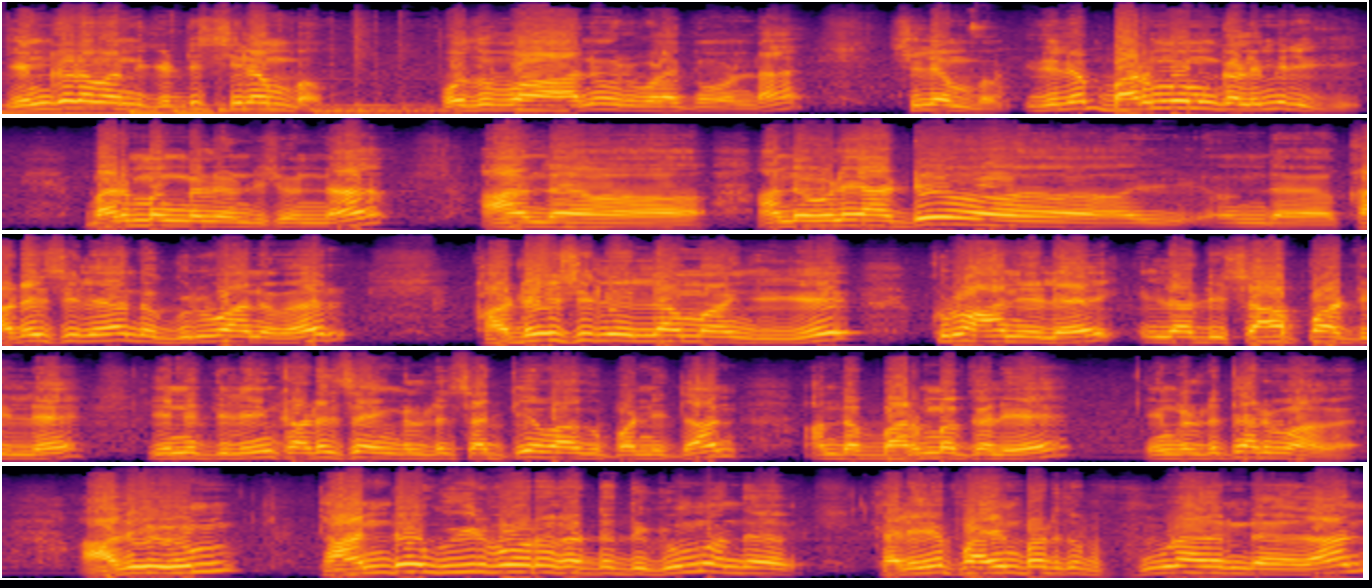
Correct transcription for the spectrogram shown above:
எங்களை வந்துக்கிட்டு சிலம்பம். பொதுவான ஒரு வழக்கம் வேண்டாம் சிலம்பம். இதில் பர்மங்களும் இருக்கு. பர்மங்கள் என்று சொன்னால் அந்த அந்த விளையாட்டு அந்த கடைசியில் அந்த குருவானவர் கடைசியில் இல்லாமல் வாங்கி குர்ஆனில் இல்லாட்டி சாப்பாட்டில் என்னத்திலையும் கடைசி எங்கள்கிட்ட சத்தியவாக்கு பண்ணித்தான் அந்த பர்மக்கலையை எங்கள்கிட்ட தருவாங்க. அதையும் தந்த உயிர் போகிற கட்டத்துக்கும் அந்த கலையை பயன்படுத்தக்கூடாதுன்றது தான்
